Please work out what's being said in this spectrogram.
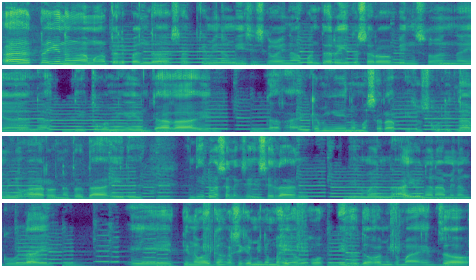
At ayun na nga mga talipandas at kami ng misis ko ay napunta rito sa Robinson. Ayan at dito kami ngayon kakain. Kakain kami ngayon ng masarap. Isusulit namin yung araw na to dahil hindi naman sa nagsisilan. Hindi naman ayaw na namin ng gulay. Eh, tinawagan kasi kami ng bayaw ko. Dito daw kami kumain. So,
